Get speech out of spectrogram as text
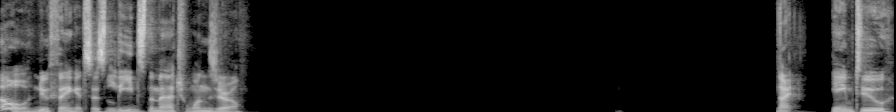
Oh, new thing. It says leads the match 1-0. All right, game two.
